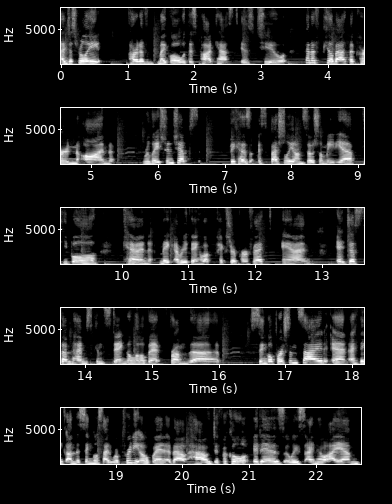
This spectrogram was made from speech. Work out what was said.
I just really, part of my goal with this podcast is to kind of peel back the curtain on relationships because, especially on social media, people can make everything look picture perfect. And it just sometimes can sting a little bit from the single person side. And I think on the single side, we're pretty open about how difficult it is. At least I know I am.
